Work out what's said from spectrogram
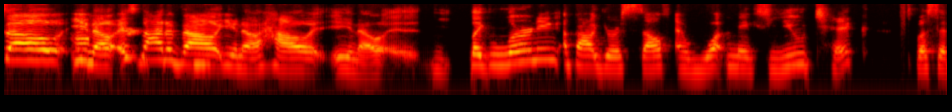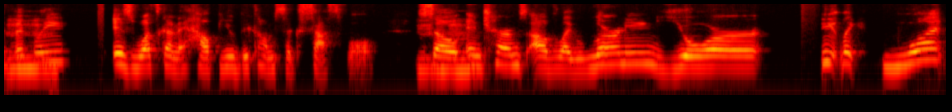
So, you know, it's not about, you know, how, you know, like learning about yourself and what makes you tick specifically mm-hmm. is what's going to help you become successful. Mm-hmm. So, in terms of like learning your like what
